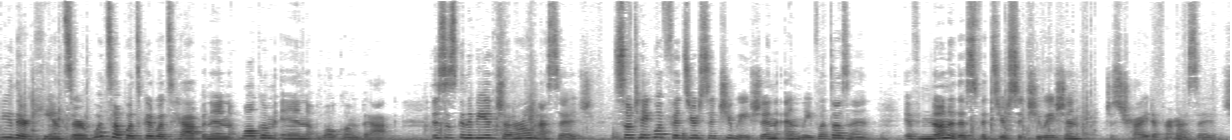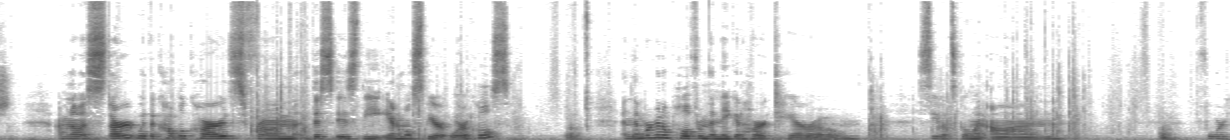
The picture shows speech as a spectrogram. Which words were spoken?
Hey there, Cancer. What's up? What's good? What's happening? Welcome in. Welcome back. This is going to be a general message, so take what fits your situation and leave what doesn't. If none of this fits your situation, just try a different message. I'm going to start with a couple cards from, this is the Animal Spirit Oracles. And then we're going to pull from the Naked Heart Tarot. See what's going on. For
